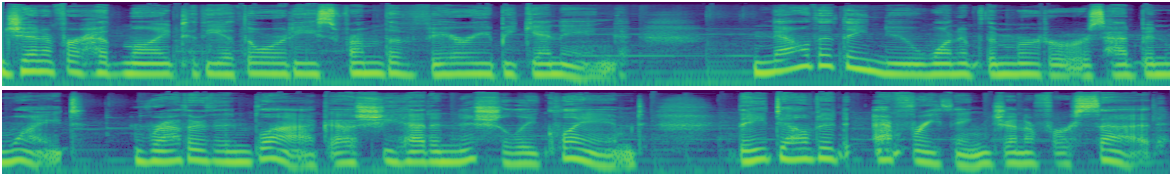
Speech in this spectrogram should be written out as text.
Jennifer had lied to the authorities from the very beginning. Now that they knew one of the murderers had been white, rather than black as she had initially claimed, they doubted everything Jennifer said.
